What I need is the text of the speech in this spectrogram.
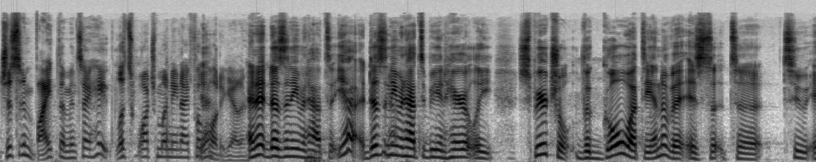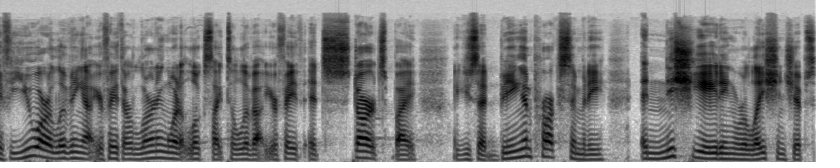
just invite them and say, "Hey, let's watch Monday Night Yeah. Football together." And it doesn't even have to yeah, it doesn't even have to be inherently spiritual. The goal at the end of it is to, to to if you are living out your faith or learning what it looks like to live out your faith, it starts by like you said, being in proximity, initiating relationships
